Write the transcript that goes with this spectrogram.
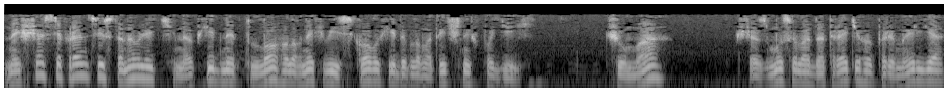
Нещастя Франції становлять необхідне тло головних військових і дипломатичних подій. Чума, що змусила до третього перемир'я,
